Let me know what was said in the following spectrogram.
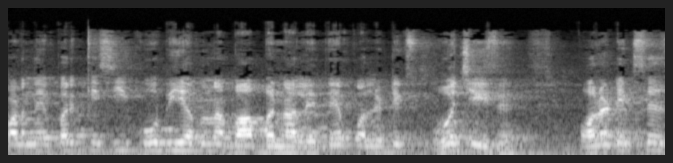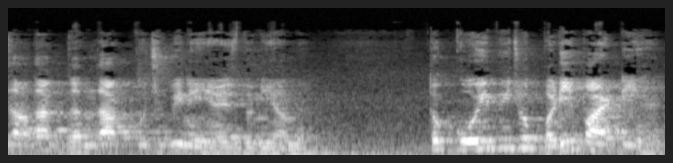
पड़ने पर किसी को भी अपना बाप बना लेते हैं। पॉलिटिक्स वो चीज़ है। पॉलिटिक्स से ज़्यादा गंदा कुछ भी नहीं है इस दुनिया में। तो कोई भी जो बड़ी पार्टी है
